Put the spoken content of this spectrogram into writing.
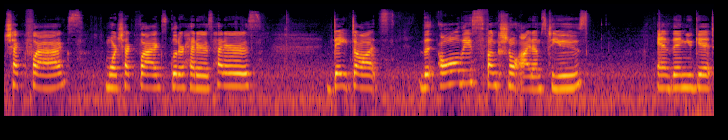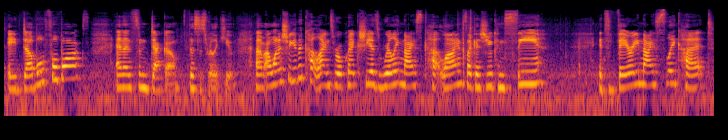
check flags, more check flags, glitter headers, headers, date dots, the, all these functional items to use and then you get a double full box and then some deco. This is really cute. Um, I want to show you the cut lines real quick. She has really nice cut lines. Like as you can see, it's very nicely cut.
